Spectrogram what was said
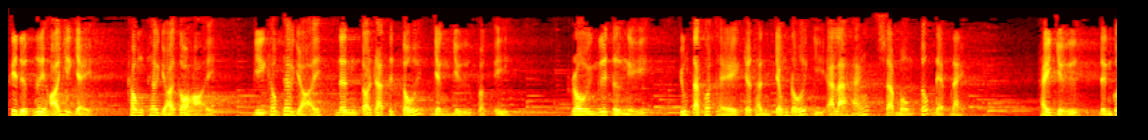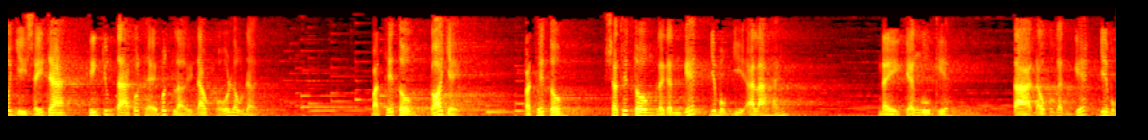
khi được ngươi hỏi như vậy, không theo dõi câu hỏi, vì không theo dõi nên tỏ ra tức tối, giận dữ Phật ý. Rồi ngươi tự nghĩ, chúng ta có thể trở thành chống đối vị A-la-hán sa môn tốt đẹp này. Hãy giữ, đừng có gì xảy ra khiến chúng ta có thể bất lợi đau khổ lâu đời. Bạch Thế Tôn, có vậy. Bạch Thế Tôn, sao Thế Tôn lại ganh ghét với một vị A-la-hán? Này kẻ ngu kia, ta đâu có ganh ghét với một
